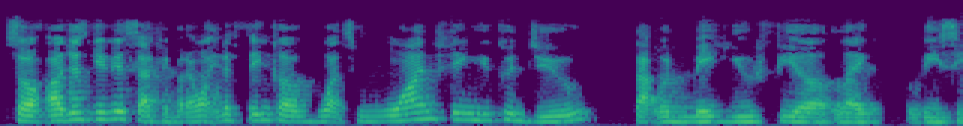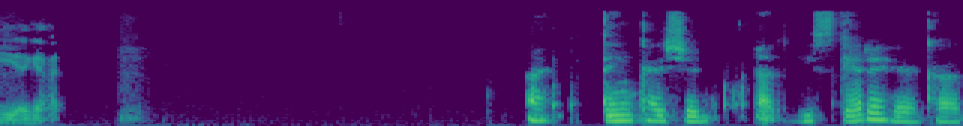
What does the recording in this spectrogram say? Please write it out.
So I'll just give you a second, but I want you to think of what's one thing you could do that would make you feel like Lisi again. I think I should at least get a haircut.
